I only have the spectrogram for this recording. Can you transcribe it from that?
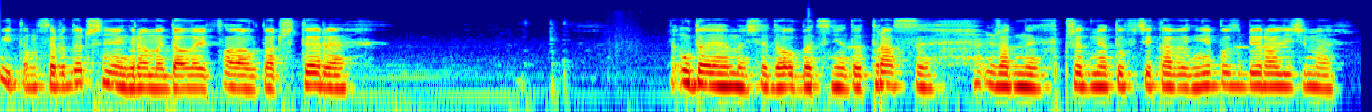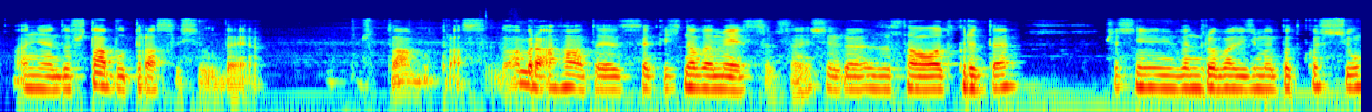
Witam serdecznie, gramy dalej Fallouta 4. Udajemy się do obecnie do trasy. Żadnych przedmiotów ciekawych nie pozbieraliśmy. A nie, do sztabu trasy się udaje. Sztabu trasy. Dobra, aha, to jest jakieś nowe miejsce, w sensie, że zostało odkryte. Wcześniej wędrowaliśmy pod kościół.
